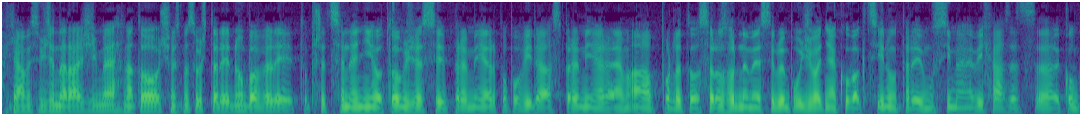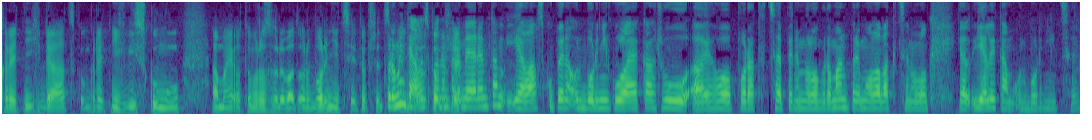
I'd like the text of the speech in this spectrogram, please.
Tak já myslím, že narážíme na to, o čem jsme se už tady jednou bavili. To přece není o tom, že si premiér popovídá s premiérem a podle toho se rozhodneme, jestli budeme používat nějakou vakcínu. Tady musíme vycházet z eh, konkrétních dát, z konkrétních výzkumů a mají o tom rozhodovat odborníci. To přece Promiňte, ale s panem že... premiérem tam jela skupina odborníků, lékařů, a jeho poradce, epidemiolog Roman Primola, vakcinolog. Jeli tam odborníci?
